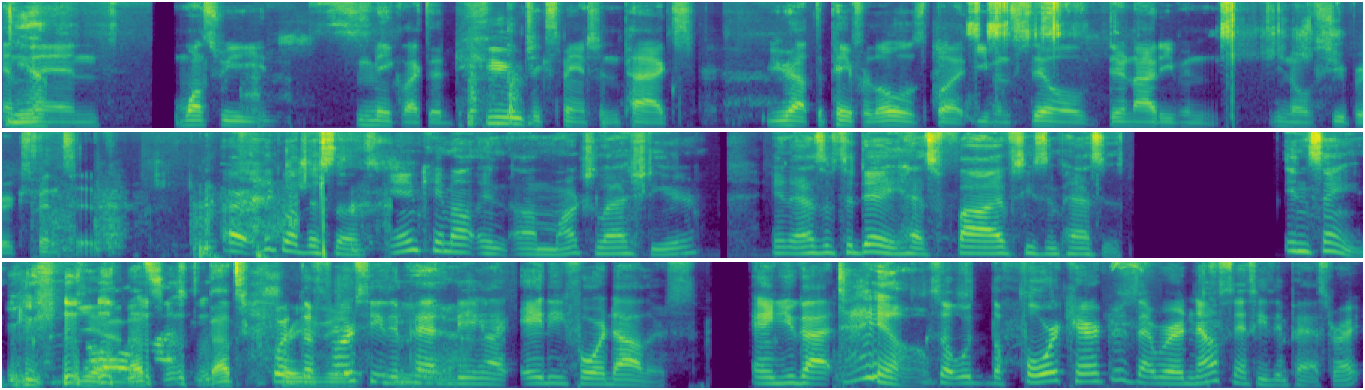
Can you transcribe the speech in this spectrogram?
And Yeah. then once we make like the huge expansion packs you have to pay for those but even still they're not even you know super expensive All right, think about this though. The game came out in um, March last year, and as of today, has five season passes. Insane. yeah Oh, that's that's crazy With the first season pass Yeah. being like eighty four dollars, and you got Damn. so with the four characters that were announced in season pass, right?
